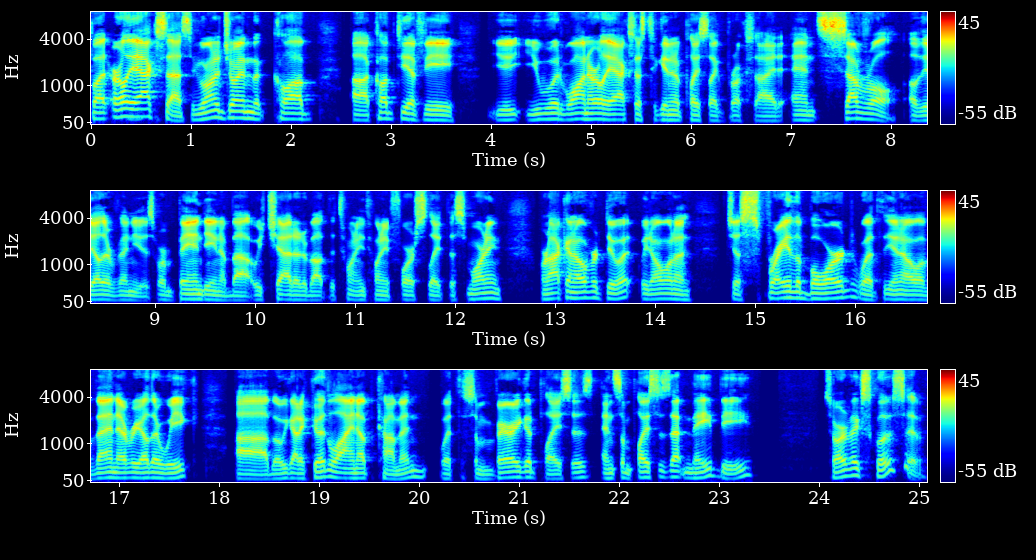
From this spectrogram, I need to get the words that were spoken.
But early access, if you want to join the club, uh, Club TFE, you you would want early access to get in a place like Brookside and several of the other venues. We're banding about. We chatted about the 2024 slate this morning. We're not going to overdo it. We don't want to just spray the board with you know event every other week. Uh, but we got a good lineup coming with some very good places and some places that may be sort of exclusive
